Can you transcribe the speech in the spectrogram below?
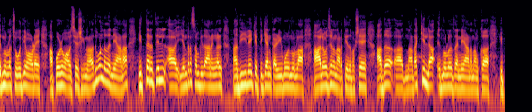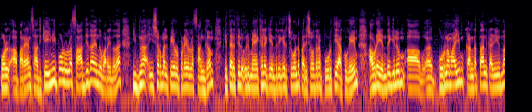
എന്നുള്ള ചോദ്യം അവിടെ അപ്പോഴും അവശേഷിക്കുന്നത് അതുകൊണ്ട് തന്നെയാണ് ഇത്തരത്തിൽ യന്ത്ര സംവിധാനങ്ങൾ നദിയിലേക്ക് എത്തിക്കാൻ കഴിയുമോ എന്നുള്ള ആലോചന നടത്തിയത്. പക്ഷേ അത് നടക്കില്ല എന്നുള്ളത് തന്നെയാണ് നമുക്ക് ഇപ്പോൾ പറയാൻ സാധിക്കുക. ഇനിയിപ്പോൾ ഉള്ള സാധ്യത എന്ന് പറയുന്നത് ഇന്ന് ഈശ്വർ മൽപ്പിയ ഉൾപ്പെടെയുള്ള സംഘം ഇത്തരത്തിൽ ഒരു മേഖല കേന്ദ്രീകരിച്ചുകൊണ്ട് പരിശോധന പൂർത്തിയാക്കുകയും അവിടെ എന്തെങ്കിലും പൂർണമായും കണ്ടെത്താൻ കഴിയുന്ന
